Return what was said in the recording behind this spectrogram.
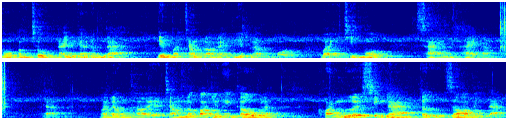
vô quang trung đánh nhà đông đà nhưng mà trong đó lại viết là một bảy chín mốt, sai mất hai năm. Dạ. Và đồng thời ở trong nó có những cái câu là con người sinh ra tự do bình đẳng.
